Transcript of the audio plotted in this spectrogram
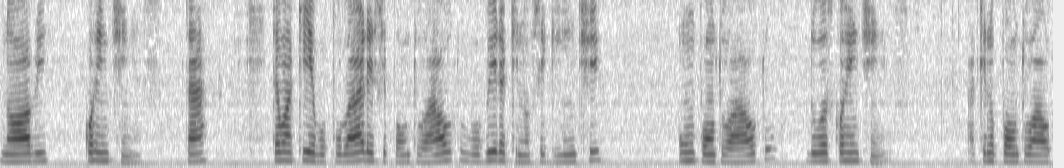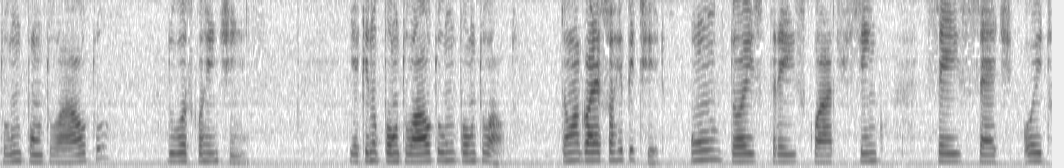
nove correntinhas, tá? Então, aqui eu vou pular esse ponto alto, vou vir aqui no seguinte, um ponto alto, duas correntinhas. Aqui no ponto alto, um ponto alto, duas correntinhas. E aqui no ponto alto, um ponto alto. Então, agora é só repetir. Um, dois, três, quatro, cinco, seis, sete, oito,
